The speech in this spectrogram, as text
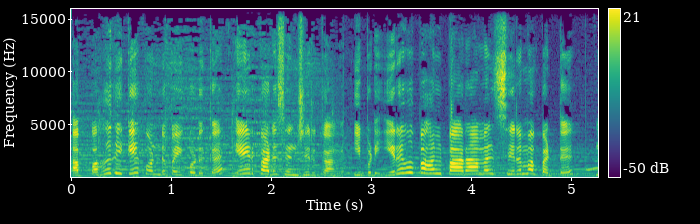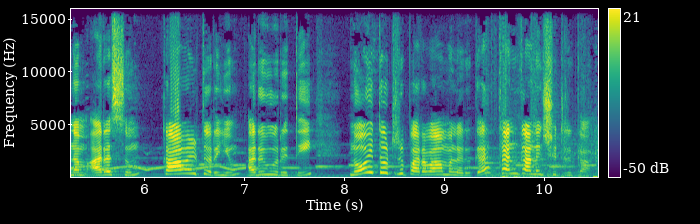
அப்பகுதிக்கே கொண்டு போய் கொடுக்க ஏற்பாடு செஞ்சிருக்காங்க. இப்படி இரவு பகல் பாராமல் சிரமப்பட்டு நம் அரசும் காவல்துறையும் அறிவுறுத்தி நோய் தொற்று பரவாமல் இருக்க கண்காணிச்சிட்டு இருக்காங்க.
